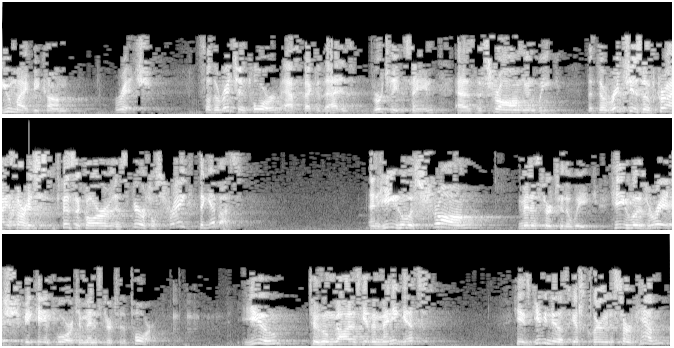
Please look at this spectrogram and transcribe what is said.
you might become rich. So the rich and poor aspect of that is virtually the same as the strong and weak. That the riches of Christ are his physical or his spiritual strength to give us. And he who was strong ministered to the weak. He who was rich became poor to minister to the poor. You, to whom God has given many gifts, He has given you those gifts clearly to serve Him,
